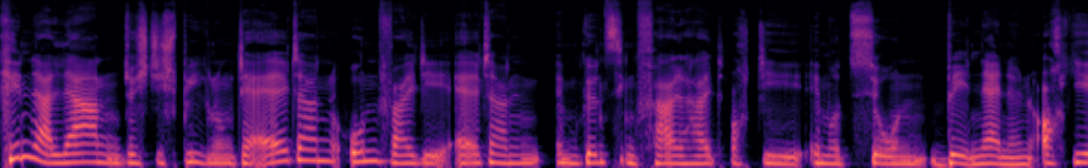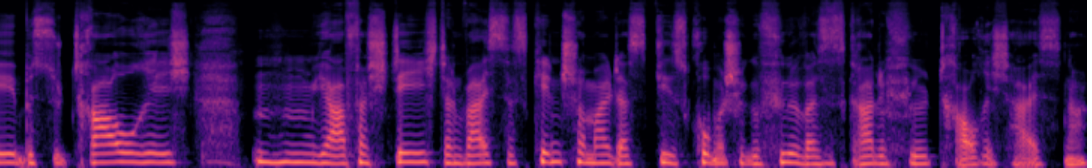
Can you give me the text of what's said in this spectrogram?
Kinder lernen durch die Spiegelung der Eltern und weil die Eltern im günstigen Fall halt auch die Emotionen benennen. Ach je, bist du traurig? Mhm, ja, verstehe ich. Dann weiß das Kind schon mal, dass dieses komische Gefühl, was es gerade fühlt, traurig heißt. Ne?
